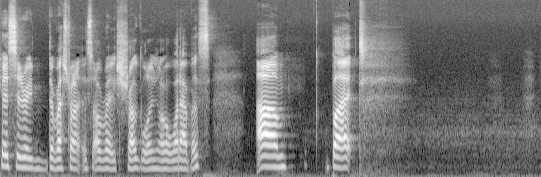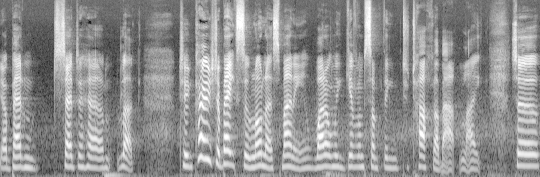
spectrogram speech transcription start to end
considering the restaurant is already struggling or whatever. Um, but you know, Ben said to him, "Look, to encourage the banks to loan us money, why don't we give them something to talk about? Like, so."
